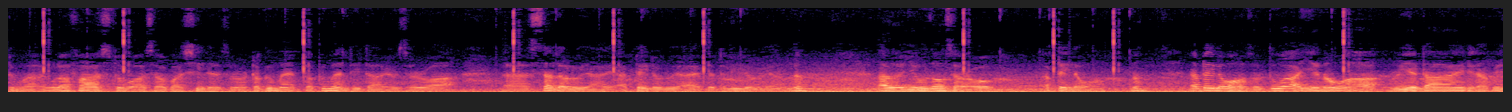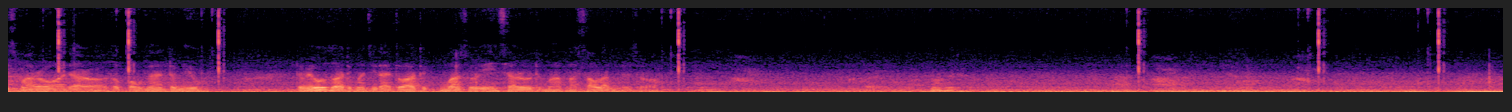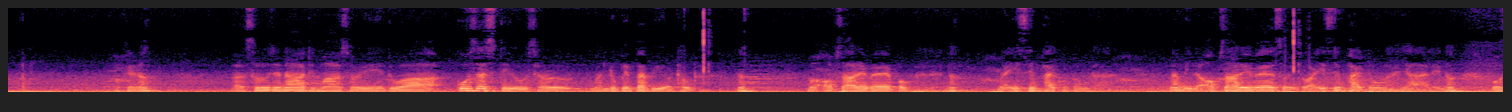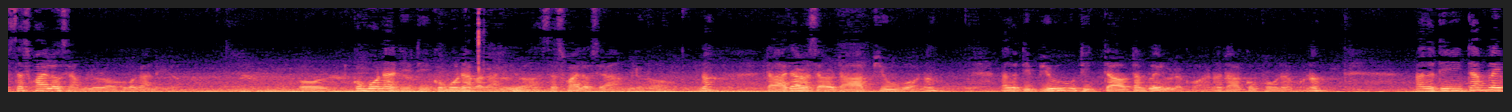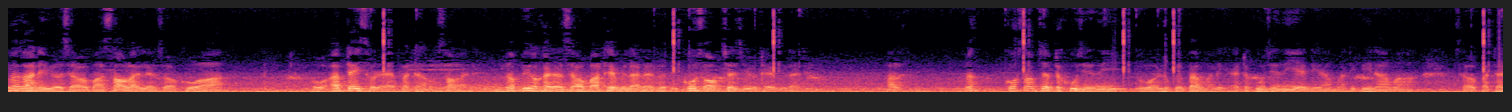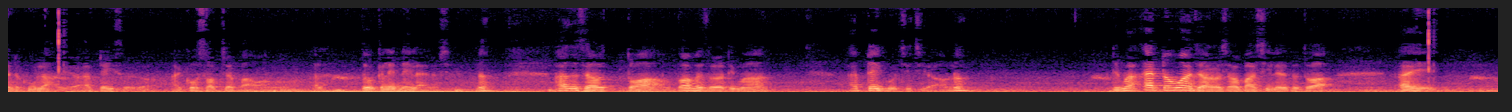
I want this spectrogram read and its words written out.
ဒီမှာ Angular Fast တို့อ่ะဆိုတော့ဘာရှိလဲဆိုတော့ document document data တွေကိုဆိုတော့အဲ set လုပ်လို့ရတယ် update လုပ်လို့ရတယ်ပြီး delete လုပ်လို့ရတယ်နော်အဲဒါရိုးဆုံးဆိုတော့ update လုပ်အောင်နော် update လုပ်အောင်ဆို तू ကအရင်တော့က real time database မှာတော့ကြတော့ပုံစံတစ်မျိုးတစ်မျိုးဆိုတာဒီမှာကြည့်လိုက် तू ကဒီခုမှဆိုရင်ဆရာတို့ဒီမှာမဆောက်လိုက်မယ်ဆိုတော့ဟုတ်ကဲ့ okay နော်အဲဆိုလိုချင်တာဒီမှာဆိုရင် तू က courses တွေကိုဆရာတို့ဒီမှာ looping ပတ်ပြီးတော့ထုတ်တာနော်ဒီမှာ observable ပုံစံနဲ့နော်ဒီမှာ async file ကိုသုံးတာမှတ်မိလား observable ဆိုရင် तू က async file သုံးလိုက်ရတယ်လေနော်ဟို subscribe လုပ်ဆရာမလို့တော့ဟိုဘက်ကနေတော့ဟို component ဒီဒီ component ဘက်ကနေတော့ subscribe လုပ်ဆရာမလို့တော့နော်ဒါကကြတော့ဆရာတို့ဒါ view ပေါ့နော်အဲ့တော့ဒီ view ဒီ template လို့လည်းခေါ်တာနော်ဒါ component ပေါ့နော် အဲ့ဒါဒီ template ဘက်ကနေပြီးတော့ဆရာတို့ဘာဆောက်လိုက်လဲဆိုတော့အခုကဟို update ဆိုတဲ့ button ကိုဆောက်လိုက်တယ်။နောက်ပြီးတော့ခါကျဆရာတို့ဘာထည့်ပေးလိုက်လဲဆိုတော့ဒီ course object ကြီးကိုထည့်ပေးလိုက်တယ်။ဟုတ်လား။နော် course object တစ်ခုချင်းစီဟို looping ပတ်မှာလေအဲတစ်ခုချင်းစီရဲ့နေရာမှာဒီဘေးနားမှာဆရာတို့ button တစ်ခုလာပြီးတော့ update ဆိုတော့အဲ course object ပါအောင်ဟုတ်လား။သူ့ကို click နှိပ်လိုက်လို့ရှိရင်နော်။အဲဒါဆိုဆရာတို့တွားအောင်တွားမယ်ဆိုတော့ဒီမှာ update ကိုကြည့်ကြည့်အောင်နော်။ဒီမှာ add တုံးကကြတော့ဆရာတို့ဘာရှိလဲဆိုတော့ အဲ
